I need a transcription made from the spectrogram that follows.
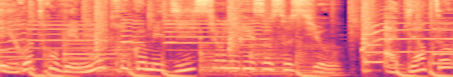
et retrouvez Montre Comédie sur les réseaux sociaux. À bientôt.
